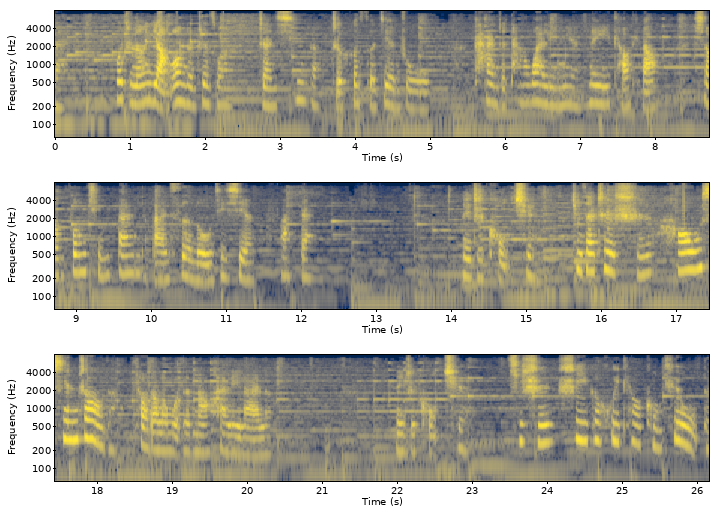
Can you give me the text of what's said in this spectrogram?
在，我只能仰望着这座崭新的赭褐色建筑物，看着它外立面那一条条。像风琴般的白色逻辑线发呆。那只孔雀就在这时毫无先兆地跳到了我的脑海里来了。那只孔雀其实是一个会跳孔雀舞的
